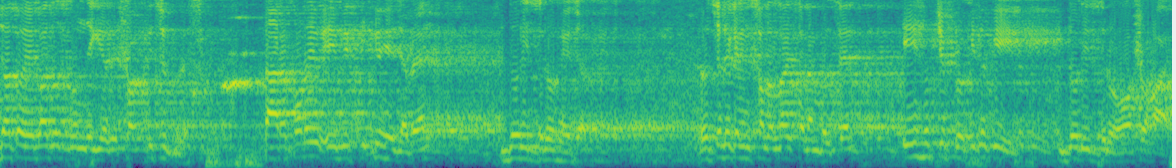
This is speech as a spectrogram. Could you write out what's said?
যত এবাদত বন্দিগি আছে সব কিছু করেছে। তারপরে এই ব্যক্তি কি হয়ে যাবেন? দরিদ্র হয়ে যাবে। রসুল করিম সাল্লাম বলছেন এই হচ্ছে প্রকৃত কি? দরিদ্র, অসহায়।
